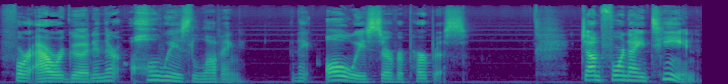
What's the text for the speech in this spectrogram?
for our good and they're always loving and they always serve a purpose. John 4:19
